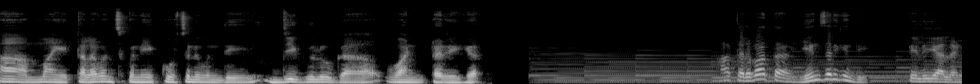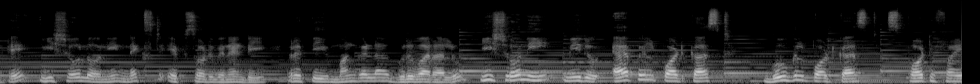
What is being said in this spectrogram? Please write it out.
ఆ అమ్మాయి తల వంచుకుని కూర్చుని ఉంది దిగులుగా ఒంటరిగా. ఆ తర్వాత ఏం జరిగింది? తెలియాలంటే ఈ షోలోని నెక్స్ట్ ఎపిసోడ్ వినండి. ప్రతి మంగళ గురువారాలు. ఈ షోని మీరు Apple podcast Google podcast Spotify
